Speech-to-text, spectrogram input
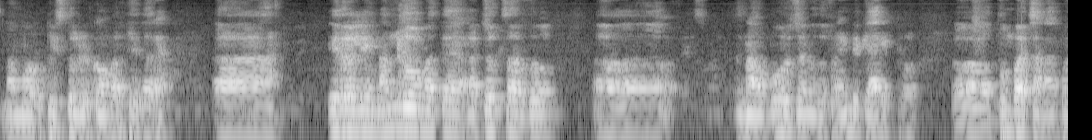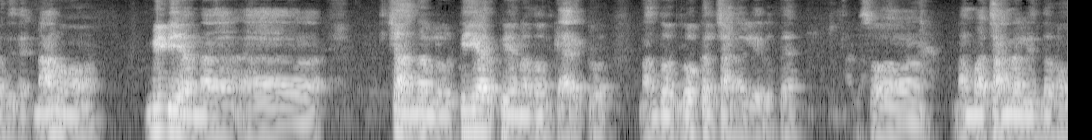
ನಮ್ಮವರು ಪಿಸ್ತೂಲ್ ಹಿಡ್ಕೊಂಡು ಬರ್ತಿದ್ದಾರೆ. ಇದರಲ್ಲಿ ನಂದು ಮತ್ತೆ ಅಚ್ಯುತ್ ಸರ್ದು ನಾವು ಮೂರು ಜನದ ಫ್ರೆಂಡ್ ಕ್ಯಾರೆಕ್ಟ್ರು ತುಂಬಾ ಚೆನ್ನಾಗಿ ಬಂದಿದೆ. ನಾನು ಮೀಡಿಯಾನ ಚಾನಲ್ ಟಿ ಆರ್ ಪಿ ಅನ್ನೋದೊಂದು ಕ್ಯಾರೆಕ್ಟ್ರು ನಂದೊಂದು ಲೋಕಲ್ ಚಾನಲ್ ಇರುತ್ತೆ. ಸೊ ನಮ್ಮ ಚಾನಲ್ ಇಂದನು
